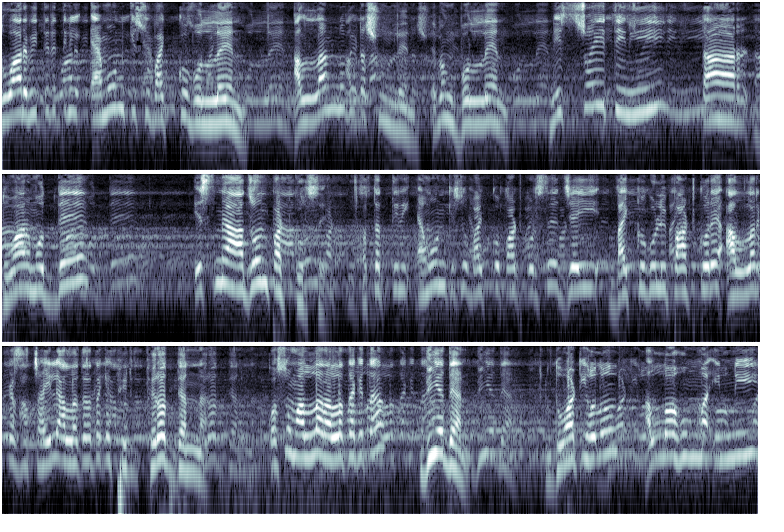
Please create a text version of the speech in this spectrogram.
দোয়ার ভিতরে তিনি এমন কিছু বাক্য বললেন আল্লাহ নবী এটা শুনলেন এবং বললেন, নিশ্চয়ই তিনি তার দোয়ার মধ্যে ইসমে আজম পাঠ করছে। অর্থাৎ তিনি এমন কিছু বাক্য পাঠ করছে, যেই বাক্যগুলি পাঠ করে আল্লাহর কাছে চাইলে আল্লাহ তালা তাকে ফির- ফেরত দেন না। কসম আল্লাহর, আল্লাহ তাকে তা দিয়ে দেন। দোয়াটি হলো, আল্লাহুম্মা ইন্নি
